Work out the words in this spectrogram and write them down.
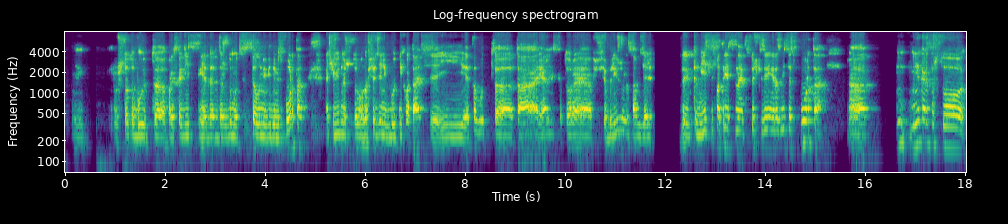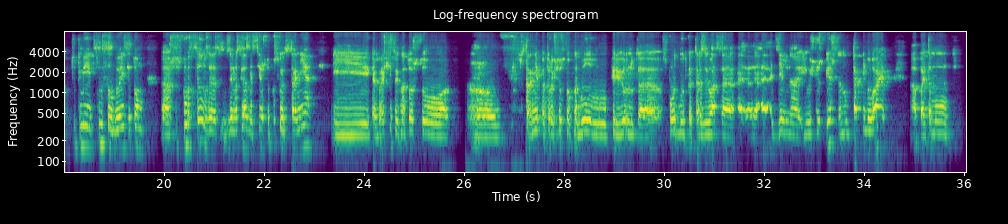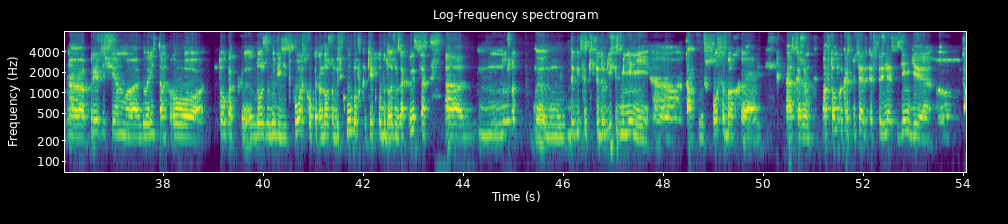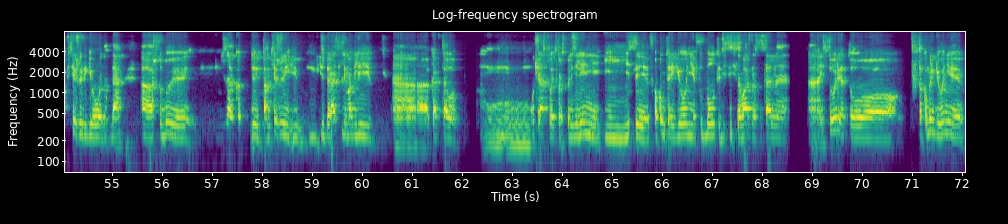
что-то будет э, происходить, я даже думаю, с целыми видами спорта. Очевидно, что на все денег будет не хватать, и это вот э, та реальность, которая все ближе на самом деле. Э, если смотреть на это с точки зрения развития спорта, ну, мне кажется, что тут имеет смысл говорить о том, что спорт в целом взаимосвязан с тем, что происходит в стране, и как бы рассчитывает на то, что в стране, в которой все с ног на голову перевернуто, спорт будет как-то развиваться э, э, отдельно и очень успешно. Ну, так не бывает. А поэтому э, прежде чем говорить там про то, как должен выглядеть спорт, сколько там должно быть клубов, какие клубы должны закрыться, нужно добиться каких-то других изменений там, в способах, скажем, в том, как распределяются деньги там, в тех же регионах, да, а, чтобы не знаю, как, э, там те же избиратели могли как-то участвовать в распределении, и если в каком-то регионе футбол это действительно важная социальная история, то в таком регионе,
